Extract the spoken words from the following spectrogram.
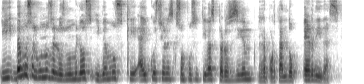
Y vemos algunos de los números y vemos que hay cuestiones que son positivas, pero se siguen reportando pérdidas.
